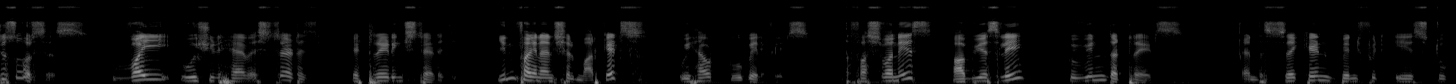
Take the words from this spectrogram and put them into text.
resources. Why we should have a strategy, a trading strategy? In financial markets, we have two benefits. The first one is obviously to win the trades. And the second benefit is to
